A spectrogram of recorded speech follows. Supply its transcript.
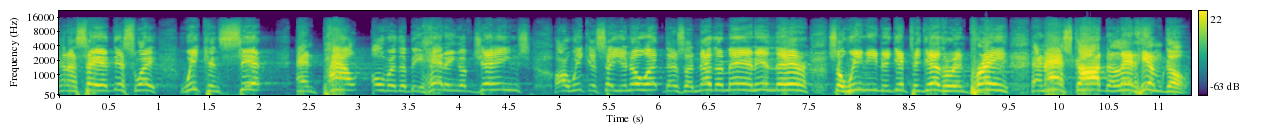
Can I say it this way? We can sit and pout over the beheading of James, or we can say, you know what, there's another man in there, so we need to get together and pray and ask God to let him go.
